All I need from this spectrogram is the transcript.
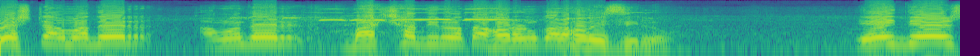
দেশটা আমাদের আমাদের বাক স্বাধীনতা হরণ করা হয়েছিল। এই দেশ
